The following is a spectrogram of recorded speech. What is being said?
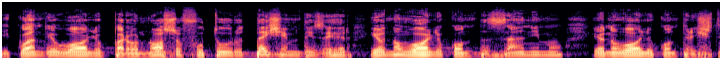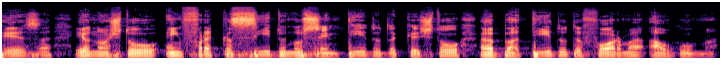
E quando eu olho para o nosso futuro, deixem-me dizer, eu não olho com desânimo, eu não olho com tristeza, eu não estou enfraquecido no sentido de que estou abatido de forma alguma.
